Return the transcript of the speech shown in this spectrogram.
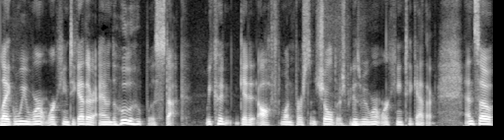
like we weren't working together and the hula hoop was stuck. We couldn't get it off one person's shoulders because we weren't working together. And so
